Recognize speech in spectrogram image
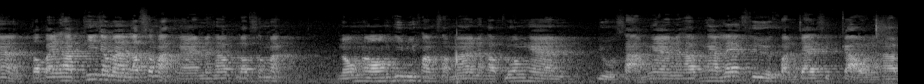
อะต่อไปครับที่จะมารับสมัครงานนะครับ รับสมัครน้องๆที่มีความสามารถนะครับ ร่วมงานอยู่ 3 งานนะครับ งานแรกคือฝันใจสิทธิ์เก่านะครับ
